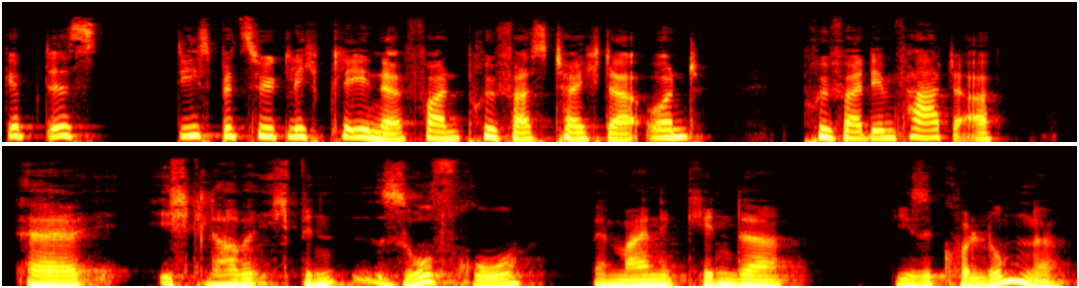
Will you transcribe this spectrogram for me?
Gibt es diesbezüglich Pläne von Prüfers Töchter und Prüfer dem Vater? Äh, ich glaube, ich bin so froh, wenn meine Kinder diese Kolumne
